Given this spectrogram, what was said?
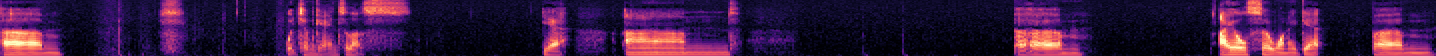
Um, which I'm getting, so that's yeah, and um, I also want to get um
